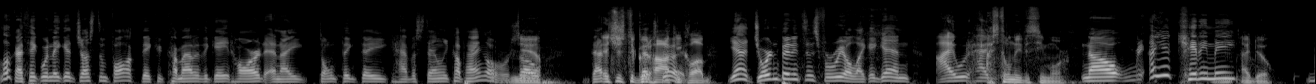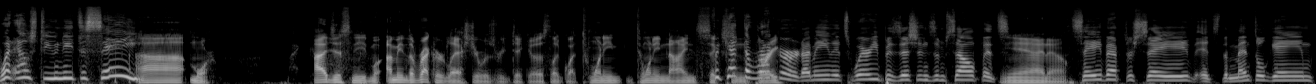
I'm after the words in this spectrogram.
Look, I think when they get Justin Faulk, they could come out of the gate hard, and I don't think they have a Stanley Cup hangover. So. That's, It's just a good hockey club. Yeah, Jordan Binnington's for real. Like again, I would I still need to see more. no. Are you kidding me? I do. What else do you need to see? Uh, more. I just need more. I mean, the record last year was ridiculous. Like what, 20, 29, 6 Forget and the 3? record. I mean, it's where he positions himself. It's Yeah, I know. save after save. It's the mental game.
